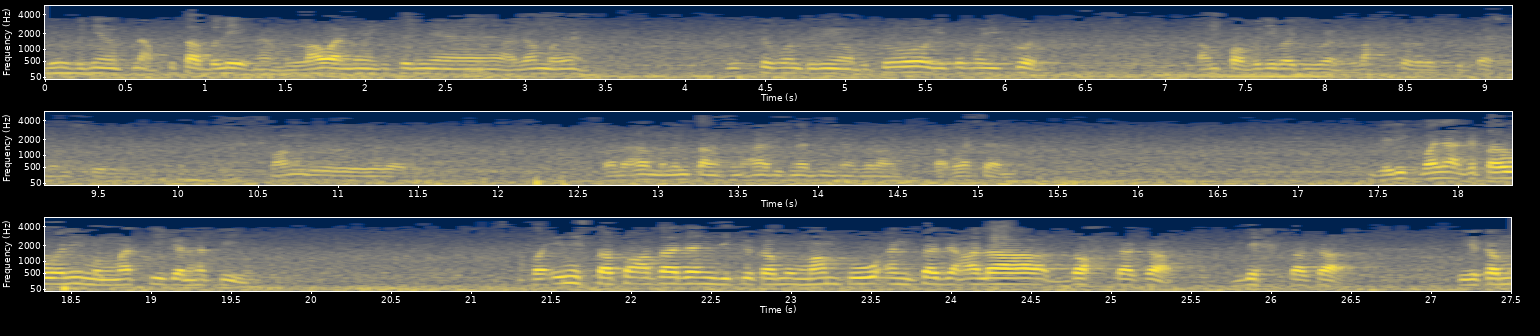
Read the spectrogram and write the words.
dia punya nak putar belik kan melawan dengan kita punya agama kan kita pun tengok betul kita pun ikut tanpa beli baju kan laughter kita manusia bangga lah. padahal menentang sunnah hadis Nabi SAW tak perasan jadi banyak ketawa ni mematikan hati fa ini stata'ata dan jika kamu mampu antaj'ala dhahkaka dihkaka jika kamu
